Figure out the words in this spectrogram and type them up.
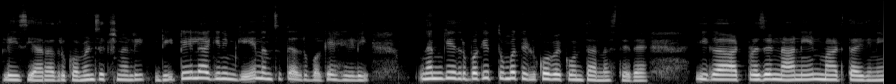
ಪ್ಲೀಸ್ ಯಾರಾದರೂ ಕಾಮೆಂಟ್ ಸೆಕ್ಷನಲ್ಲಿ ಡೀಟೇಲಾಗಿ ನಿಮ್ಗೆ ಏನು ಅನಿಸುತ್ತೆ ಅದ್ರ ಬಗ್ಗೆ ಹೇಳಿ. ನನಗೆ ಇದ್ರ ಬಗ್ಗೆ ತುಂಬ ತಿಳ್ಕೊಬೇಕು ಅಂತ ಅನ್ನಿಸ್ತಿದೆ. ಈಗ ಅಟ್ ಪ್ರೆಸೆಂಟ್ ನಾನೇನು ಮಾಡ್ತಾಯಿದ್ದೀನಿ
